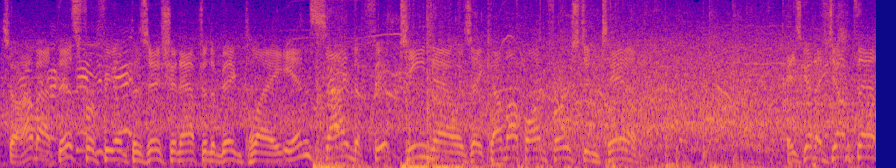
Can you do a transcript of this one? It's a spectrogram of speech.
So how about this for field position after the big play? Inside the 15 now as they come up on first and 10. He's going to dump that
